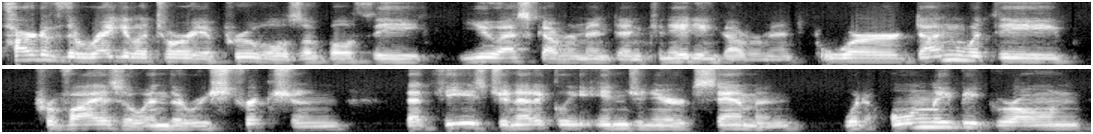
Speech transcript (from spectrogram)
Part of the regulatory approvals of both the US government and Canadian government were done with the proviso and the restriction that these genetically engineered salmon would only be grown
